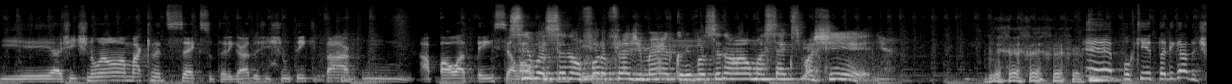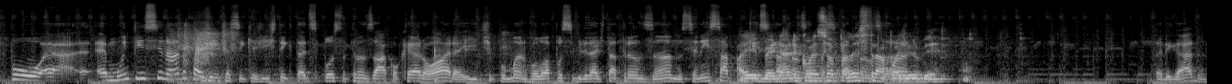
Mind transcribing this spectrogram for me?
E a gente não é uma máquina de sexo, tá ligado? A gente não tem que estar com a paulatência lá. Se você não for inteiro. o Fred Mercury, você não é uma sex machine. É, porque, tá ligado? Tipo, é, é muito ensinado pra gente, assim, que a gente tem que estar disposto a transar a qualquer hora. E, tipo, mano, rolou a possibilidade de estar transando. Você nem sabe com Aí, quem tá Bernardo transando, começou a você tá palestrar, pode beber. Tá ligado?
